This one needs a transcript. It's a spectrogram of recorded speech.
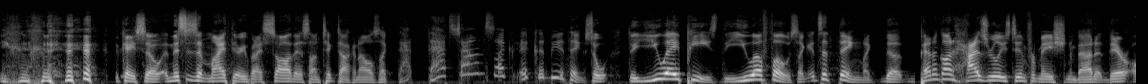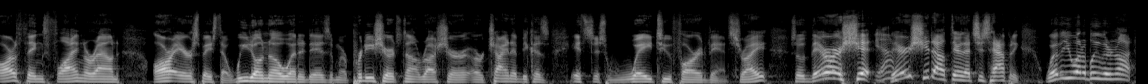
okay, so and this isn't my theory, but I saw this on TikTok and I was like, that that sounds like it could be a thing. So the UAPs, the UFOs, like it's a thing. Like the Pentagon has released information about it. There are things flying around our airspace that we don't know what it is, and we're pretty sure it's not Russia or China because it's just way too far advanced, right? So there are shit. Yeah. There's shit out there that's just happening. Whether you want to believe it or not,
